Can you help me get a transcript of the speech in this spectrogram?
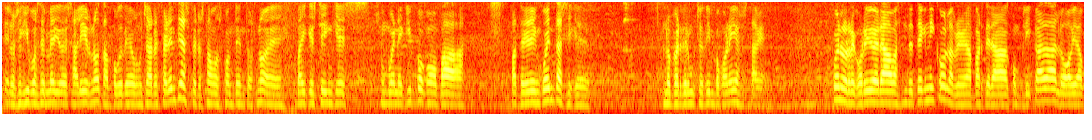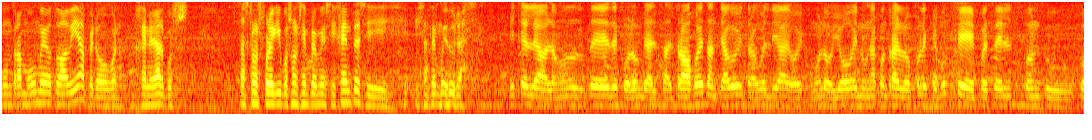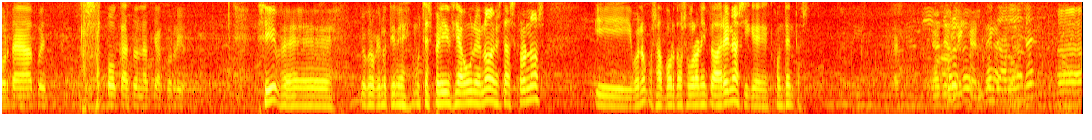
de los equipos de medio de salir, ¿no? Tampoco tenemos muchas referencias, pero estamos contentos, ¿no? Eh, Bike Exchange es, un buen equipo como para tener en cuenta, así que no perder mucho tiempo con ellos está bien. Bueno, el recorrido era bastante técnico, la primera parte era complicada, luego había algún tramo húmedo todavía, pero bueno, en general, pues las cronos por equipo son siempre muy exigentes y, se hacen muy duras. Miquel, le hablamos de, de Colombia, el, trabajo de Santiago y trago el día de hoy, ¿cómo lo vio en una contrarreloj por el equipo que pues él con su corta edad pues pocas son las que ha corrido? Sí, eh, yo creo que no tiene mucha experiencia aún ¿no? en estas cronos y bueno, pues aporta su granito de arena, así que contentos. Gracias.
